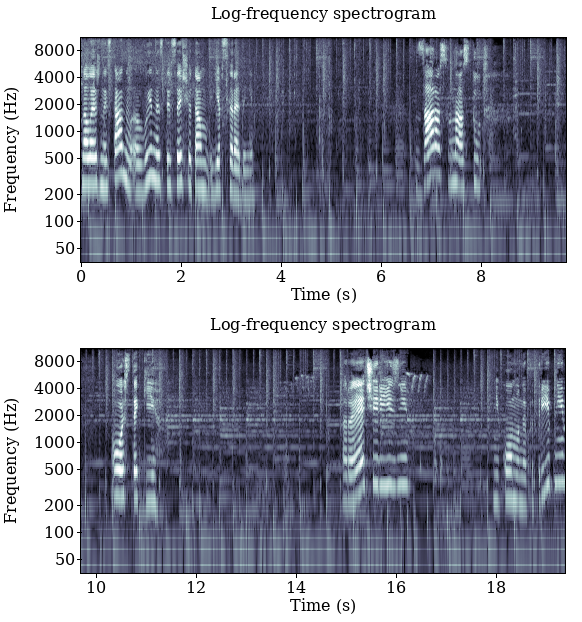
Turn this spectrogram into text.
належний стан, е, винести все, що там є всередині. Зараз у нас тут ось такі речі різні, нікому не потрібні.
